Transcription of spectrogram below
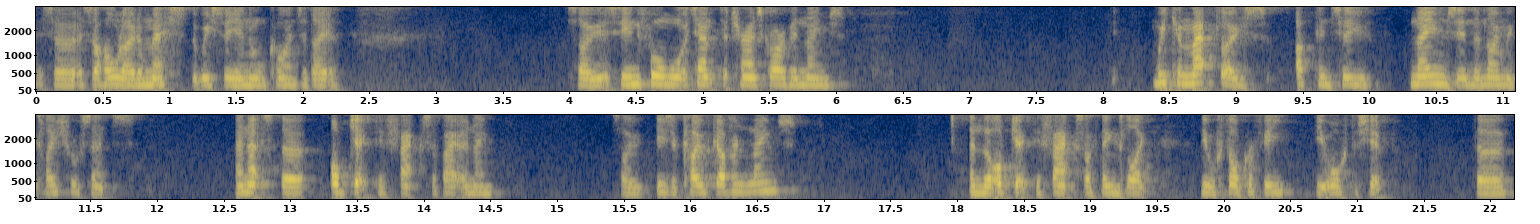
it's a, it's a whole load of mess that we see in all kinds of data. So it's the informal attempt at transcribing names. We can map those up into names in the nomenclatural sense, and that's the objective facts about a name. So these are code-governed names, and the objective facts are things like the orthography, the authorship, the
